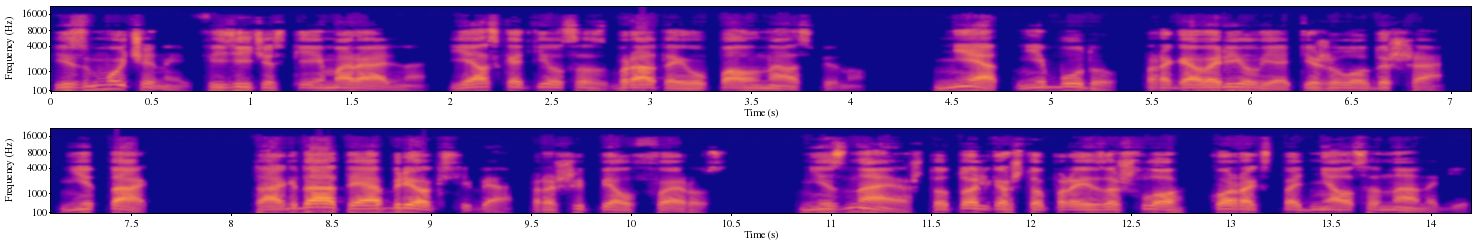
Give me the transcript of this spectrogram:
Измученный, физически и морально, я скатился с брата и упал на спину. «Нет, не буду», — проговорил я, тяжело дыша. «Не так». «Тогда ты обрек себя», — прошипел Феррус. Не зная, что только что произошло, Коракс поднялся на ноги,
